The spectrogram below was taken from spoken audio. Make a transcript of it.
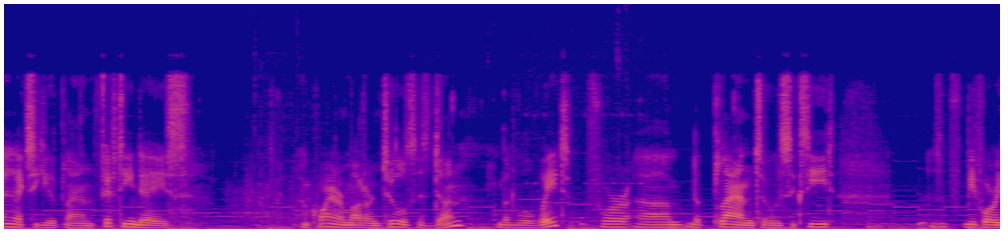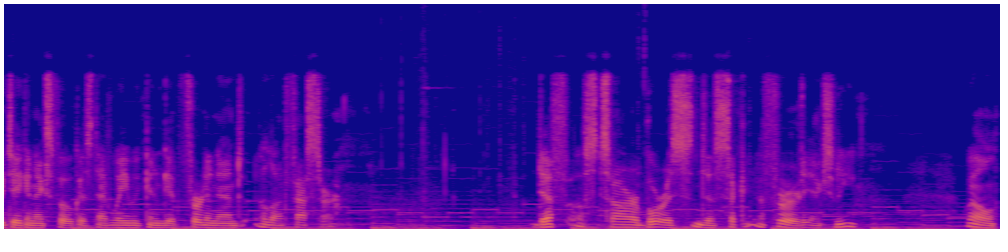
and execute plan 15 days acquire modern tools is done but we'll wait for um, the plan to succeed before we take a next focus that way we can get Ferdinand a lot faster. Death of Tsar Boris the second uh, third actually. Well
